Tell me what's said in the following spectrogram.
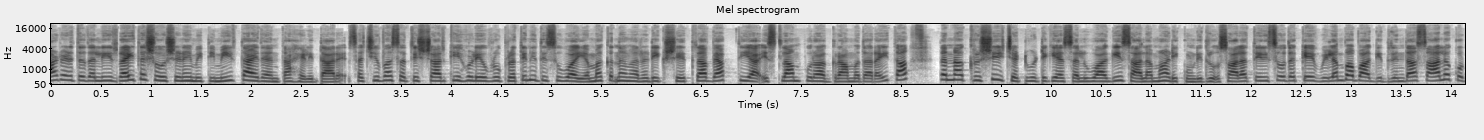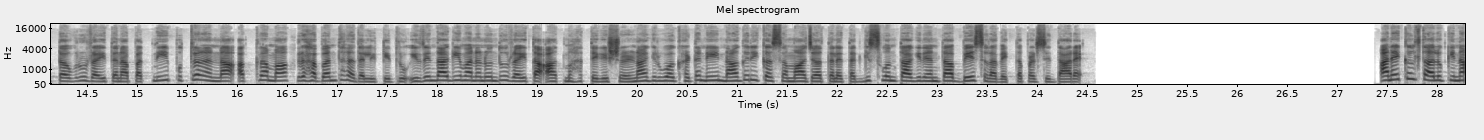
ಆಡಳಿತದಲ್ಲಿ ರೈತ ಶೋಷಣೆ ಮಿತಿ ಮೀರ್ತಾ ಇದೆ ಅಂತ ಹೇಳಿದ್ದಾರೆ. ಸಚಿವ ಸತೀಶ್ ಜಾರಕಿಹೊಳಿ ಅವರು ಪ್ರತಿನಿಧಿಸುವ ಯಮಕನ ಮರಡಿ ಕ್ಷೇತ್ರ ವ್ಯಾಪ್ತಿಯ ಇಸ್ಲಾಂಪುರ ಗ್ರಾಮದ ರೈತ ತನ್ನ ಕೃಷಿ ಚಟುವಟಿಕೆಯ ಸಲುವಾಗಿ ಸಾಲ ಮಾಡಿಕೊಂಡಿದ್ರು. ಸಾಲ ತೀರಿಸುವುದಕ್ಕೆ ವಿಳಂಬವಾಗಿದ್ರಿಂದ ಸಾಲ ಕೊಟ್ಟವರು ರೈತನ ಪತ್ನಿ, ಪುತ್ರನನ್ನ ಅಕ್ರಮ ಗೃಹ ಬಂಧನದಲ್ಲಿಟ್ಟಿದ್ರು. ಇದರಿಂದಾಗಿ ಮನನೊಂದು ರೈತ ಆತ್ಮಹತ್ಯೆಗೆ ಶರಣಾಗಿರುವ ಘಟನೆ ನಾಗರಿಕ ಸಮಾಜ ತಲೆ ತಗ್ಗಿಸುವಂತಾಗಿದೆ ಅಂತ ಬೇಸರ ವ್ಯಕ್ತಪಡಿಸಿದ್ದಾರೆ. ಅನೇಕಲ್ ತಾಲೂಕಿನ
